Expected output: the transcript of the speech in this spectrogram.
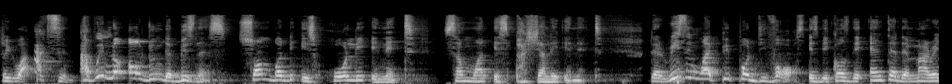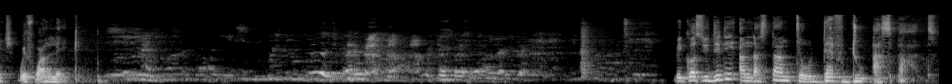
So you are asking, are we not all doing the business? Somebody is wholly in it, someone is partially in it. The reason why people divorce is because they enter the marriage with one leg. Because you didn't understand till death do us part.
